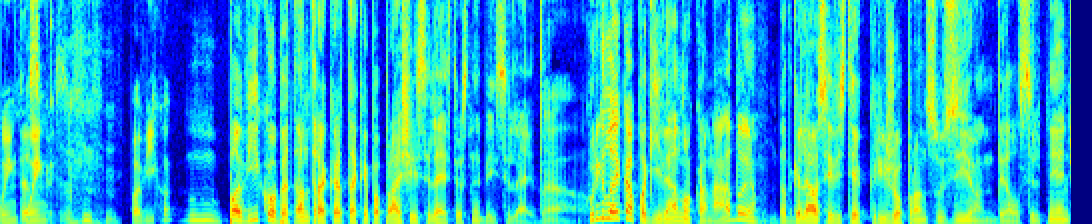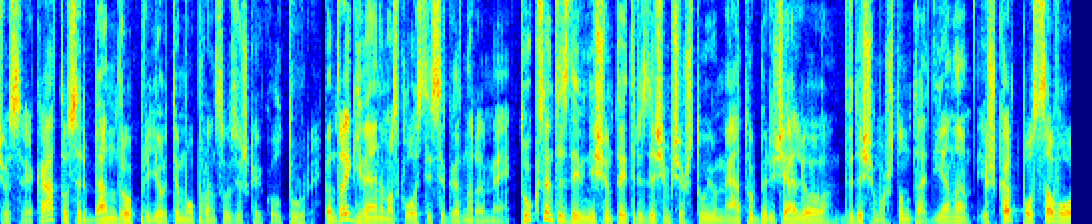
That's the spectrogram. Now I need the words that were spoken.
Wink, wink. Viskas. Pavyko? Mm, Pavyko, bet antrą kartą, kai paprašė įsileisti, jos nebeįsileido. Kurį laiką pagyveno Kanadoje, bet galiausiai vis tiek grįžo Prancūzijon dėl silpnėjančios sveikatos ir bendro prijautimo prancūziškai kultūrai. Bendrai gyvenimas klostėsi gana ramiai. 1936 m. birželio 28 d. iškart po savo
